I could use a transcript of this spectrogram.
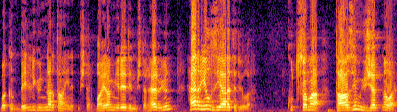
Bakın belli günler tayin etmişler. Bayram yeri edinmişler. Her gün, her yıl ziyaret ediyorlar. Kutsama, tazim, yüceltme var.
